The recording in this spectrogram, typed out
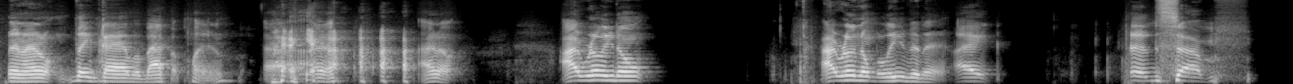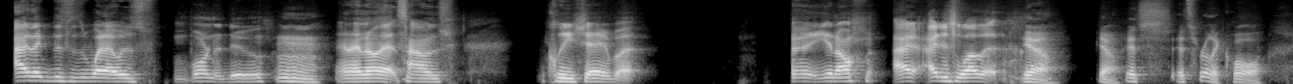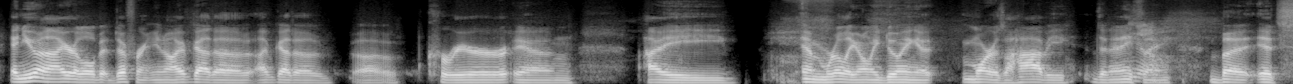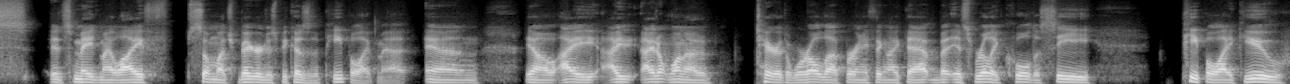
and i don't think i have a backup plan Uh, I- I don't. I really don't. I really don't believe in it. I. It's um. I think this is what I was born to do, hmm and I know that sounds cliche, but uh, you know, I I just love it. Yeah, yeah, it's it's really cool. And you and I are a little bit different. You know, I've got a I've got a, a career, and I am really only doing it more as a hobby than anything. But it's it's made my life so much bigger just because of the people I've met, and you know, I I I don't want to tear the world up or anything like that, but it's really cool to see people like you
